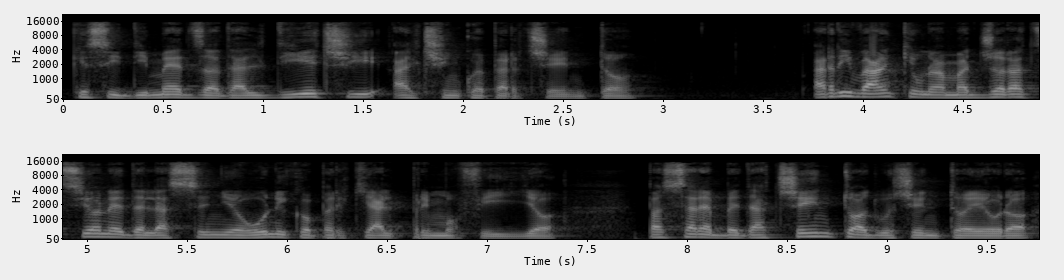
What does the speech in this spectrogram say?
che si dimezza dal 10 al 5%. Arriva anche una maggiorazione dell'assegno unico per chi ha il primo figlio, passerebbe da 100 a 200 euro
